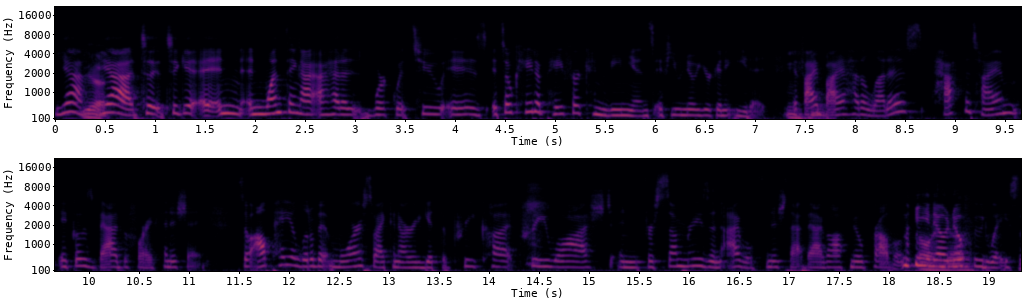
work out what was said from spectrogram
Yeah, Yeah. yeah. To, to get and and one thing I, I had to work with too is it's okay to pay for convenience if you know you're going to eat it. If I Mhm. buy a head of lettuce, half the time it goes bad before I finish it. So I'll pay a little bit more so I can already get the pre-cut, pre-washed, and for some reason I will finish that bag off no problem. you Oh, know, no know. food waste.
